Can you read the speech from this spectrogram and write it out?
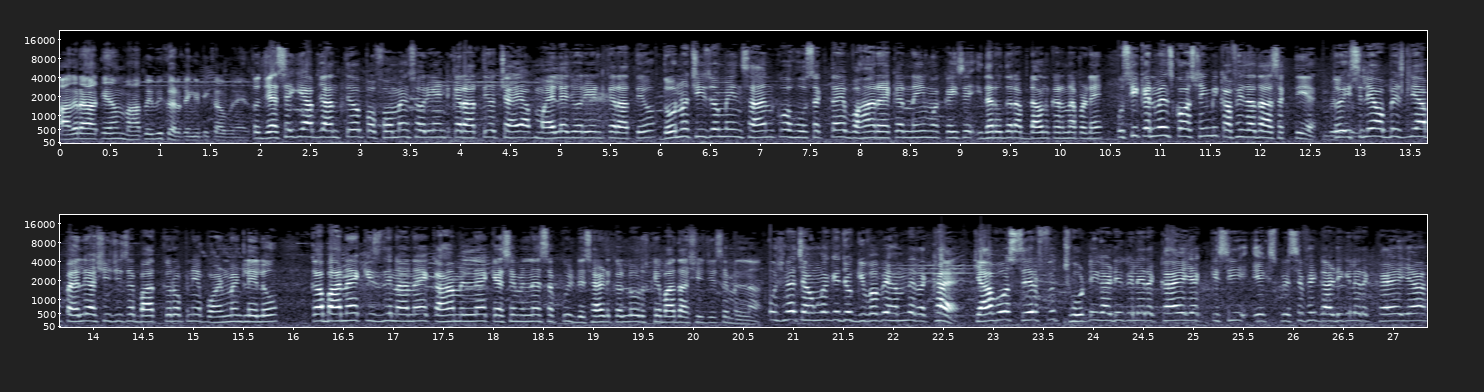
आगरा आके हम वहाँ पे भी कर देंगे टिका बने तो जैसे कि आप जानते हो परफॉर्मेंस ओरिएंट कराते हो चाहे आप माइलेज ओरिएंट कराते हो दोनों चीज़ों में इंसान को हो सकता है वहाँ रहकर नहीं वहाँ कहीं से इधर उधर अप डाउन करना पड़े। उसकी कन्वेंस कॉस्टिंग भी काफ़ी ज़्यादा आ सकती है। तो इसलिए ऑब्वियसली आप पहले आशीष जी से बात करो अपनी अपॉइंटमेंट ले लो कब आना है, किस दिन आना है, कहाँ मिलना है, कैसे मिलना है, सब कुछ डिसाइड कर लो और उसके बाद आशीष जी से मिलना। पूछना चाहूँगा कि जो गिव अवे हमने रखा है, क्या वो सिर्फ़ छोटी गाड़ियों के लिए रखा है या किसी एक स्पेसिफिक गाड़ी के लिए रखा है या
